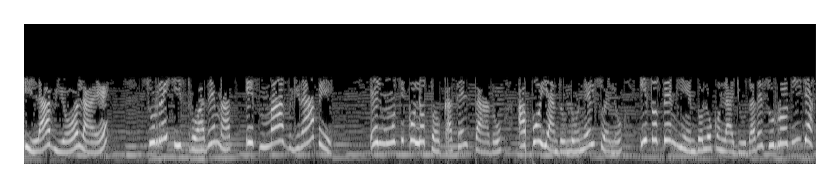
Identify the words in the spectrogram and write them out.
y la viola, ¿eh? Su registro además es más grave. El músico lo toca sentado, apoyándolo en el suelo y sosteniéndolo con la ayuda de sus rodillas.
